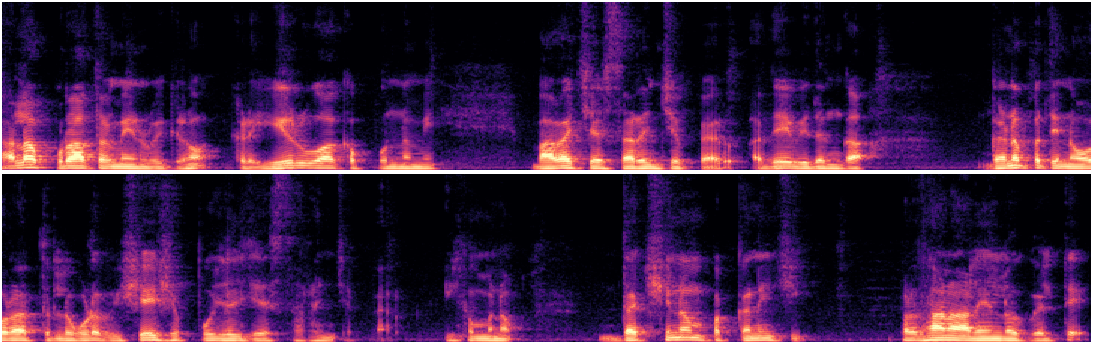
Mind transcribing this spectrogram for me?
చాలా పురాతనమైన విగ్రహం. ఇక్కడ ఏరువాక పున్నమి బాగా చేస్తారని చెప్పారు. అదేవిధంగా గణపతి నవరాత్రుల్లో కూడా విశేష పూజలు చేస్తారని చెప్పారు. ఇక మనం దక్షిణం పక్క నుంచి ప్రధాన ఆలయంలోకి వెళ్తే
